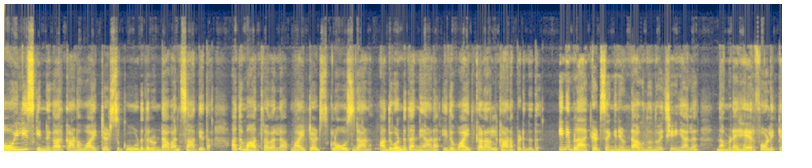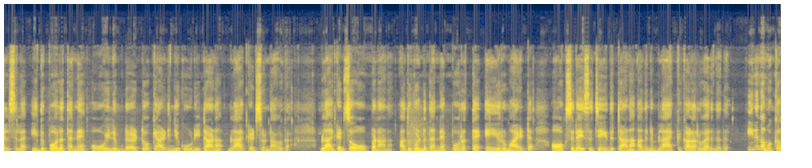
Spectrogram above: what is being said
ഓയിലി സ്കിന്നുകാർക്കാണ് വൈറ്റ് ഹെഡ്സ് കൂടുതൽ ഉണ്ടാവാൻ സാധ്യത. അതുമാത്രമല്ല വൈറ്റ് ഹെഡ്സ് ക്ലോസ്ഡ് ആണ്. അതുകൊണ്ട് തന്നെയാണ് ഇത് വൈറ്റ് കളറിൽ കാണപ്പെടുന്നത്. ഇനി ബ്ലാക്ക് ഹെഡ്സ് എങ്ങനെ ഉണ്ടാകുന്നു എന്ന് വെച്ച് കഴിഞ്ഞാൽ നമ്മുടെ ഹെയർ ഫോളിക്കൽസിൽ ഇതുപോലെ തന്നെ ഓയിലും ഡേർട്ടും ഒക്കെ അടിഞ്ഞു കൂടിയിട്ടാണ് ബ്ലാക്ക് ഹെഡ്സ് ഉണ്ടാവുക. ബ്ലാക്ക് ഹെഡ്സ് ഓപ്പൺ ആണ്. അതുകൊണ്ട് തന്നെ പുറത്തെ എയറുമായിട്ട് ഓക്സിഡൈസ് ചെയ്തിട്ടാണ് അതിന്റെ ബ്ലാക്ക് കളർ വരുന്നത്. ഇനി നമുക്ക്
